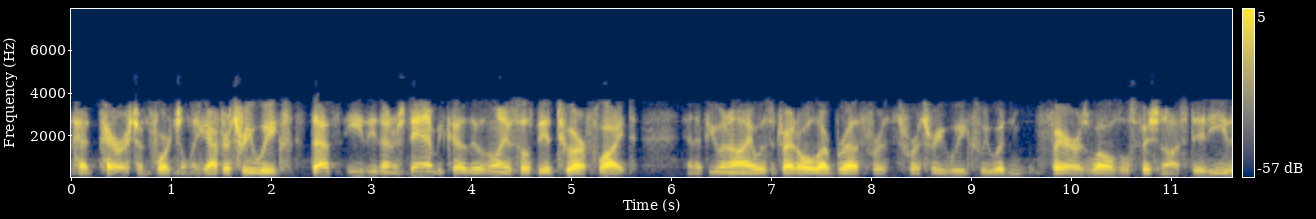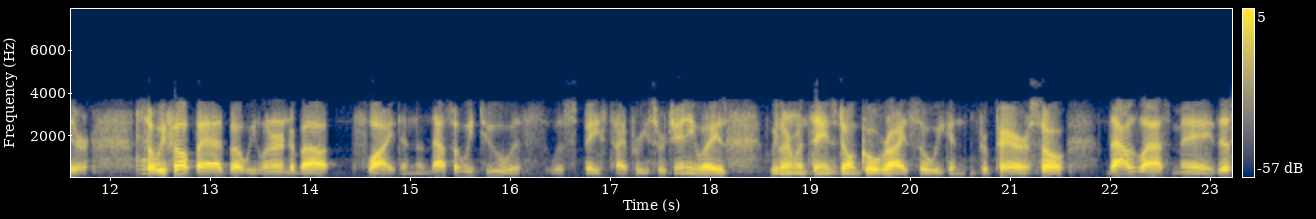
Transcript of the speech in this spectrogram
had perished unfortunately after three weeks. That's easy to understand because it was only supposed to be a two-hour flight. And if you and I was to try to hold our breath for for three weeks, we wouldn't fare as well as those fishnauts did either. So we felt bad, but we learned about flight, and that's what we do with with space type research. Anyways, we learn when things don't go right, so we can prepare. So that was last May. This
